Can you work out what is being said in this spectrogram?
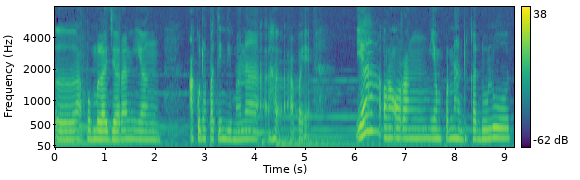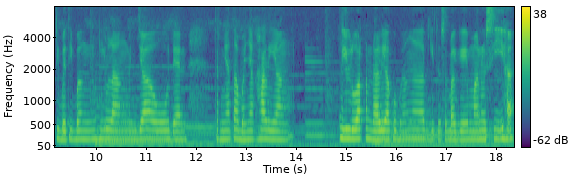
uh, pembelajaran yang aku dapatin di mana apa ya ya orang-orang yang pernah dekat dulu tiba-tiba hilang menjauh dan ternyata banyak hal yang di luar kendali aku banget gitu sebagai manusia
